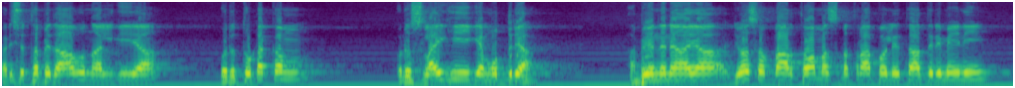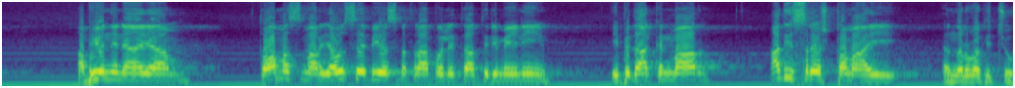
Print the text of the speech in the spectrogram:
പരിശുദ്ധ പിതാവ് നൽകിയ ഒരു തുടക്കം ഒരു ശ്ലൈഹിക മുദ്ര. അഭിനന്ദനായ ജോസഫ് ബാർ തോമസ് മെത്രാപ്പോലിത്ത തിരുമേനി അഭിനന്ദനായ തോമസ് മാർ യൗസേബിയോസ് മെത്രാപ്പോലിത്ത തിരുമേനി ഈ പിതാക്കന്മാർ അതിശ്രേഷ്ഠമായി നിർവഹിച്ചു.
